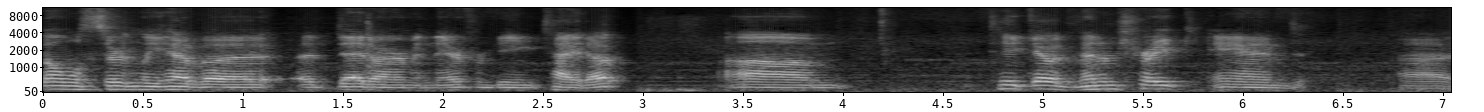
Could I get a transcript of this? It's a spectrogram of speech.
almost certainly have a, a dead arm in there from being tied up. Um, take out Venom Strike and uh,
